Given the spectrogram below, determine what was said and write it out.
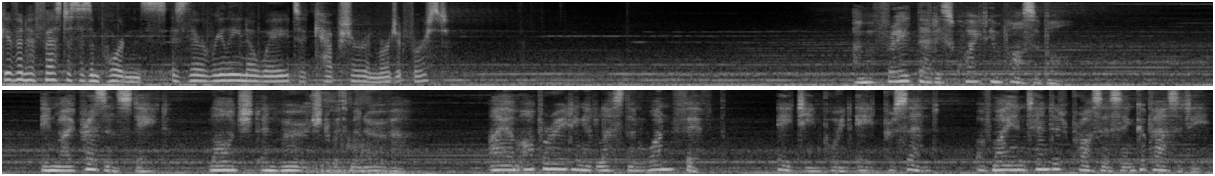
Given Hephaestus's importance, is there really no way to capture and merge it first? I'm afraid that is quite impossible. In my present state, launched and merged with Minerva, I am operating at less than one-fifth, 18.8%, of my intended processing capacity.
